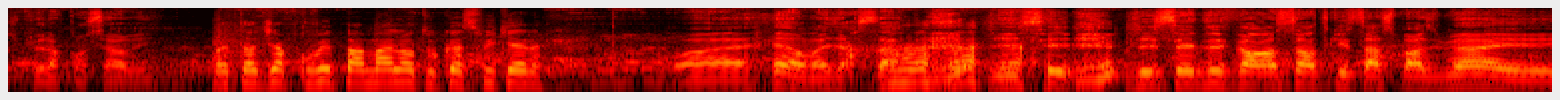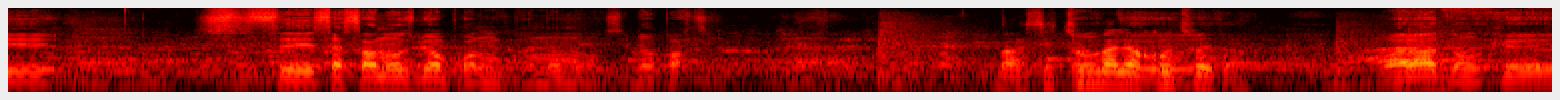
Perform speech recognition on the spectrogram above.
je peux la conserver. Bah, tu as déjà prouvé pas mal en tout cas ce week-end. Ouais, on va dire ça. J'essaie de faire en sorte que ça se passe bien et ça s'annonce bien pour le, moment. C'est bien parti. Bah, c'est tout le malheur qu'on te souhaite. Hein. Voilà, donc euh,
